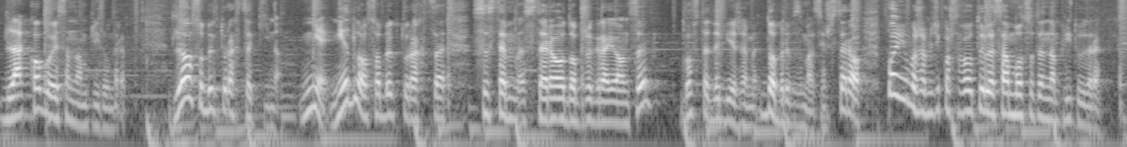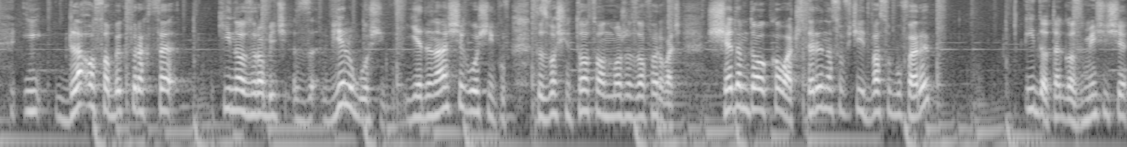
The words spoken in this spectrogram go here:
Dla kogo jest ten amplituner? Dla osoby, która chce kino. Nie, nie dla osoby, która chce system stereo dobrze grający, bo wtedy bierzemy dobry wzmacniacz stereo, pomimo, że będzie kosztował tyle samo, co ten amplituner. I dla osoby, która chce kino zrobić z wielu głośników, 11 głośników, to jest właśnie to, co on może zaoferować. 7 dookoła, 4 na suficie i 2 subwoofery, i do tego zmieści się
